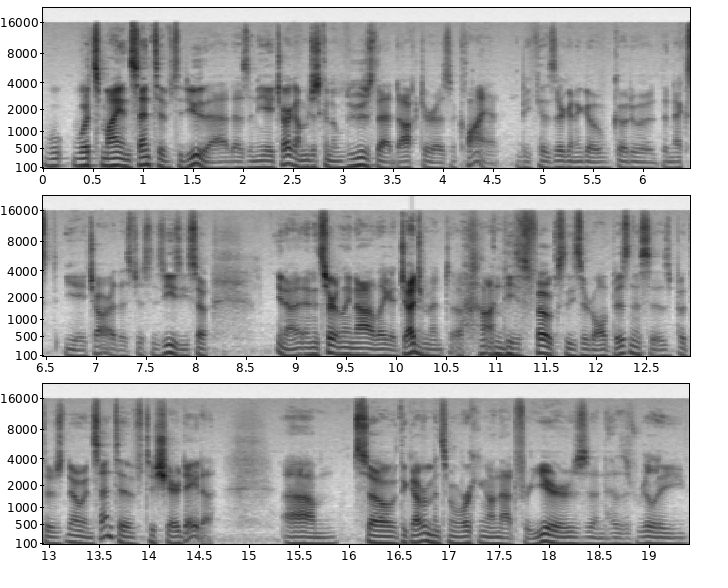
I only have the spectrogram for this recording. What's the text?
W- what's my incentive to do that as an EHR? I'm just going to lose that doctor as a client because they're going to go go to a, the next EHR that's just as easy. So you know, and it's certainly not like a judgment uh, on these folks. These are all businesses, but there's no incentive to share data. Um, so the government's been working on that for years and has really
